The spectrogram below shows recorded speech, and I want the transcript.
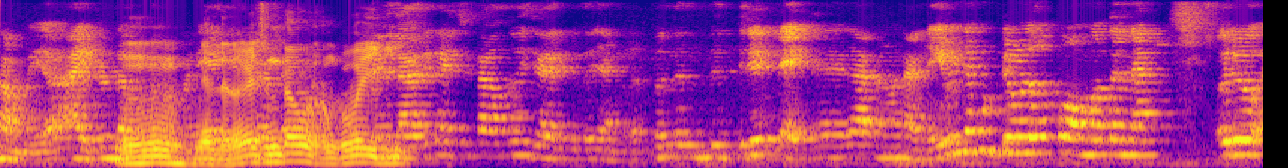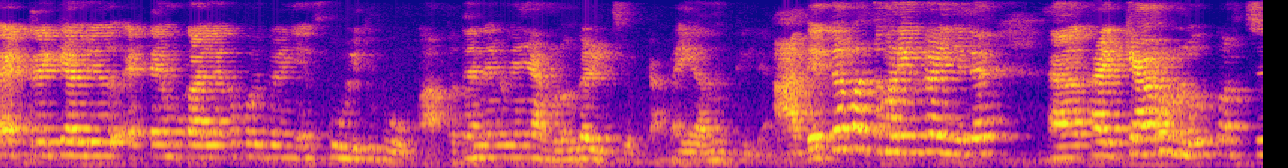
സമയം ആയിട്ടുണ്ടാവും ഉം. എല്ലാവരും കഴിച്ചിട്ടുണ്ടാവും. വിചാരിക്കുന്നത് ഞങ്ങളിപ്പോ ഇത്തിരി കാരണം കൊണ്ട് അല്ലെങ്കിൽ പിന്നെ കുട്ടികൾ പോകുമ്പോ തന്നെ ഒരു എട്ടരയ്ക്ക് അവർ എട്ടേ മുക്കാലിലൊക്കെ പോയി കഴിഞ്ഞ് സ്കൂളിലേക്ക് പോകും. അപ്പൊ തന്നെ പിന്നെ ഞങ്ങളും കഴിച്ചു വിട്ടാ. വയ്യാതെ നിൽക്കില്ല ആദ്യമൊക്കെ പത്ത് മണിക്ക് കഴിഞ്ഞിട്ട് കഴിക്കാറുള്ളൂ. കുറച്ച്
